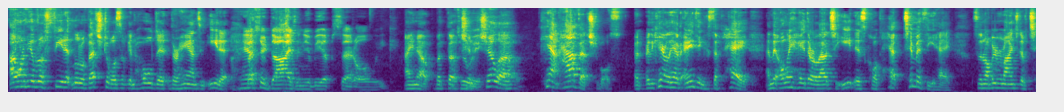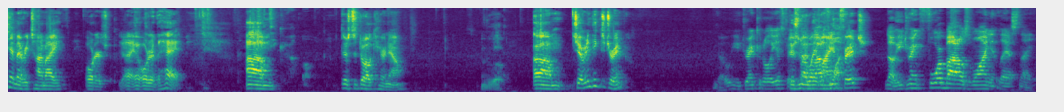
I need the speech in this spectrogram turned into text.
I want to be able to feed it little vegetables that can hold it their hands and eat it. A hamster dies and you'll be upset all week. I know, but the Two weeks. Chinchilla can't have vegetables. And- Or they can't really have anything except hay. And the only hay they're allowed to eat is called he- Timothy hay. So then I'll be reminded of Tim every time I order I order the hay. Um, there's a dog here now. Um, do you have anything to drink? No, you drank it all yesterday. There's no Five white bottles wine in of the fridge. No, you drank four bottles of wine yet last night.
